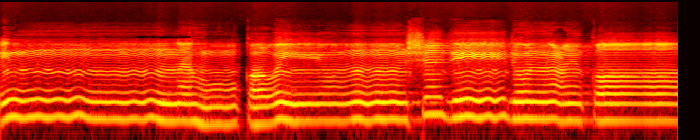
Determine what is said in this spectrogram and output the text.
إنه قوي شديد العقاب.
